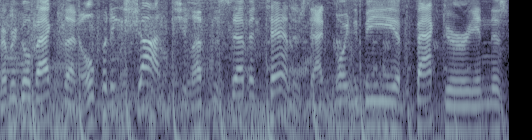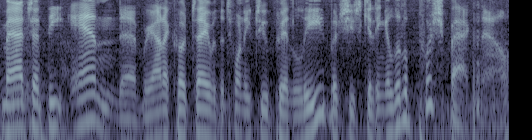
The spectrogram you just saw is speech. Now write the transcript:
Remember, go back to that opening shot. She left the 7-10. Is that going to be a factor in this match at the end? Uh, Brianna Cote with a 22-pin lead, but she's getting a little pushback now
